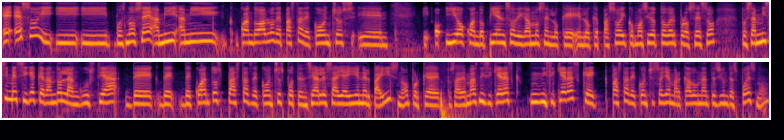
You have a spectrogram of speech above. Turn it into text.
E, eso y, y, pues no sé, a mí, a mí cuando hablo de pasta de conchos, eh, y, yo cuando pienso, digamos, en lo que en lo que pasó y cómo ha sido todo el proceso, pues a mí sí me sigue quedando la angustia de, de, de cuántos pastas de conchos potenciales hay ahí en el país, ¿no? Porque pues además ni siquiera es ni siquiera es que pasta de conchos haya marcado un antes y un después, ¿no?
